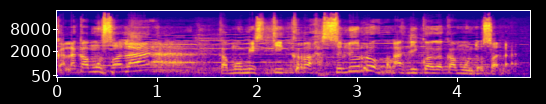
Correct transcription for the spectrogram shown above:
Kalau kamu salat Kamu mesti kerah seluruh ahli keluarga kamu untuk salat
